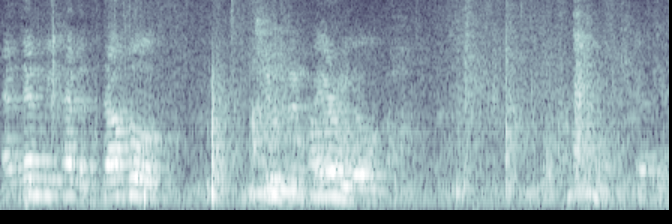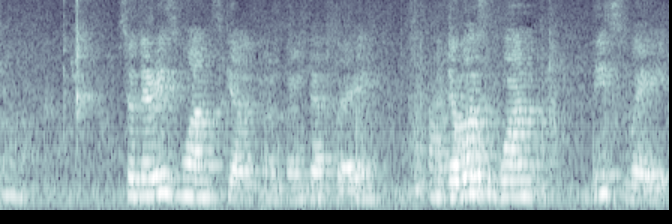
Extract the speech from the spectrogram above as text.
and then we had a double children burial. Okay. So there is one skeleton going that way, and there was one this way,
